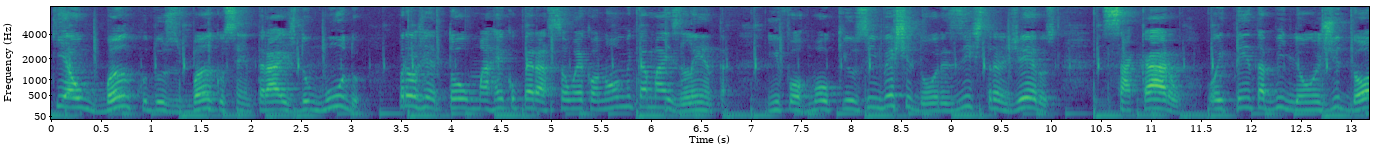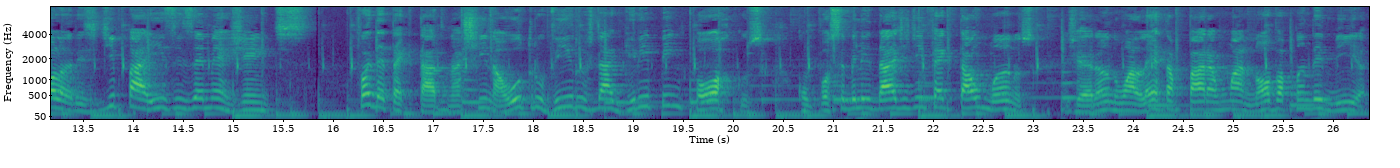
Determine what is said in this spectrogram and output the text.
que é o banco dos bancos centrais do mundo, projetou uma recuperação econômica mais lenta e informou que os investidores estrangeiros sacaram 80 bilhões de dólares de países emergentes. Foi detectado na China outro vírus da gripe em porcos, com possibilidade de infectar humanos, gerando um alerta para uma nova pandemia.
